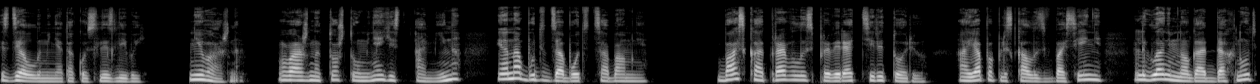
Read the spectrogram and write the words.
сделало меня такой слезливой. Неважно. Важно то, что у меня есть Амина, и она будет заботиться обо мне. Баська отправилась проверять территорию, а я поплескалась в бассейне, легла немного отдохнуть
